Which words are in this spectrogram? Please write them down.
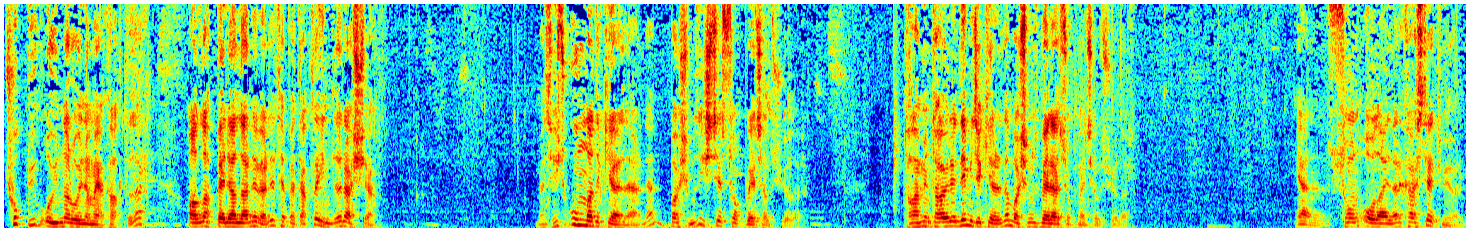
çok büyük oyunlar oynamaya kalktılar. Allah belalarını verdi, tepe takla indiler aşağı. Mesela hiç ummadık yerlerden başımızı işe sokmaya çalışıyorlar. Tahmin tahayyül edemeyecek yerlerden başımızı belaya sokmaya çalışıyorlar. Yani son olayları kastetmiyorum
